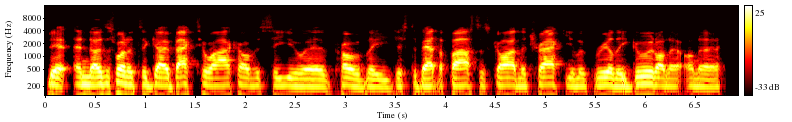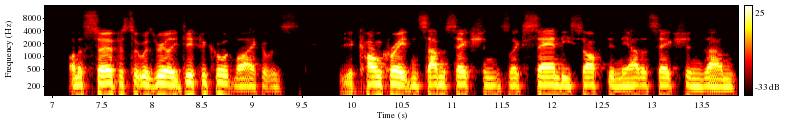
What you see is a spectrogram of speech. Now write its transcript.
Yeah, and I just wanted to go back to Arc. Obviously, you were probably just about the fastest guy on the track. You looked really good on a on a on a surface that was really difficult. Like it was concrete in some sections, like sandy soft in the other sections. Um,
